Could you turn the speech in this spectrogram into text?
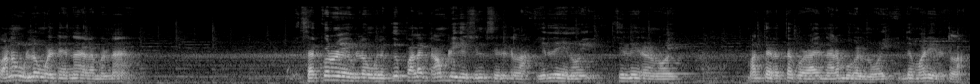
பணம் உள்ளவங்கள்ட்ட என்ன நிலைமைன்னா சர்க்கரை நோய் உள்ளவங்களுக்கு பல காம்ப்ளிகேஷன்ஸ் இருக்கலாம். இருதய நோய் சிறுநீரக நோய் மற்ற இரத்த குழாய் நரம்புகள் நோய் இந்த மாதிரி இருக்கலாம்.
